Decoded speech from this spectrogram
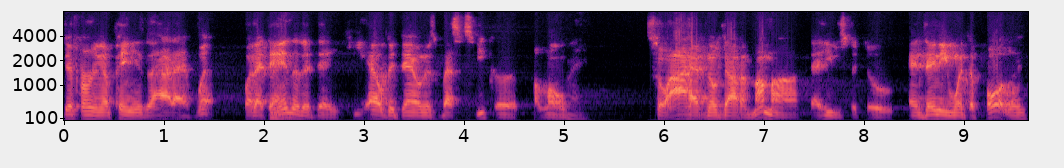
differing opinions of how that went. But at the Right. end of the day, he held it down as best as he could alone. Right. So I have no doubt in my mind that he was the dude. And then he went to Portland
